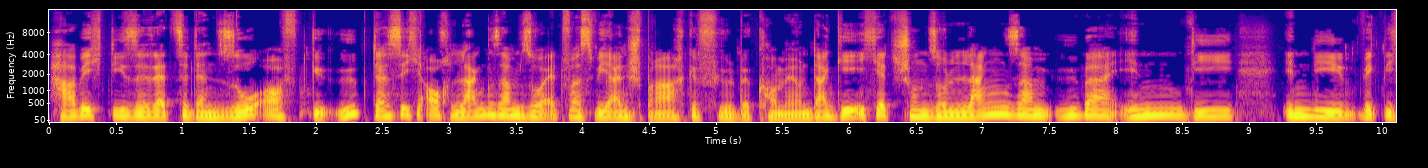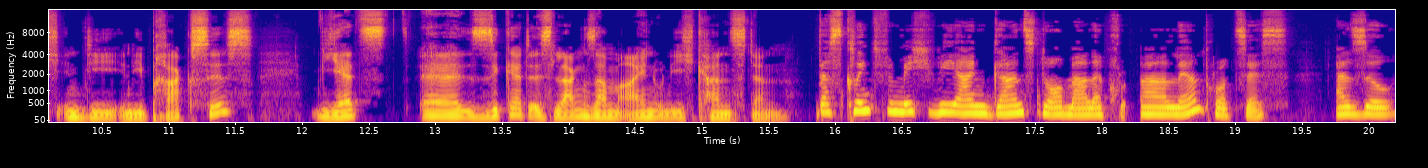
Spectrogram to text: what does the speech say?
habe ich diese Sätze dann so oft geübt, dass ich auch langsam so etwas wie ein Sprachgefühl bekomme und da gehe ich jetzt schon so langsam über in die in die wirklich in die in die Praxis. Jetzt äh, sickert es langsam ein und ich kann es dann. Das klingt für mich wie ein ganz normaler äh, Lernprozess. Also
